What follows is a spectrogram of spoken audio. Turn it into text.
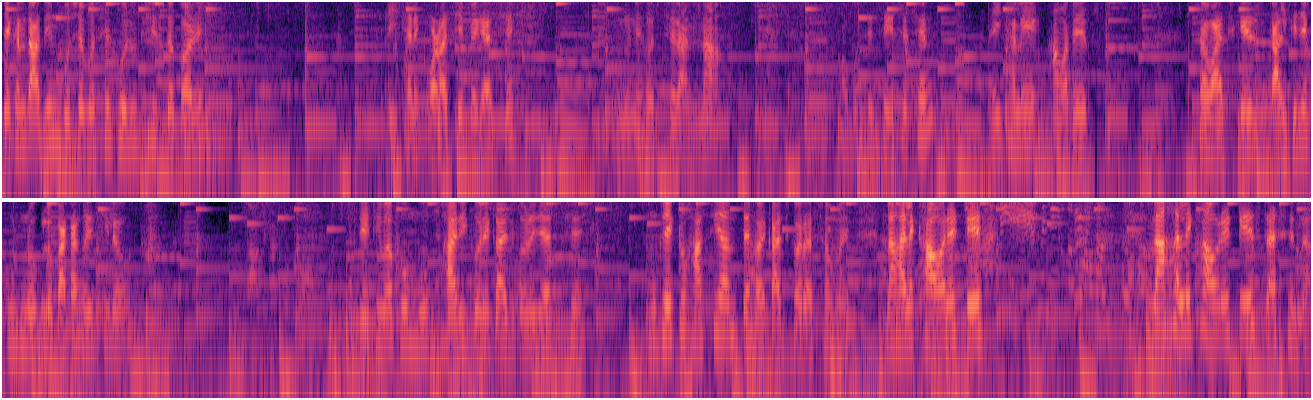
যেখানে দাদিন বসে বসে হলুদ সিদ্ধ করে। এইখানে কড়া চেপে গেছে। উনুনে হচ্ছে রান্না। অবশেষে এসেছেন। এইখানে আমাদের সব আজকের কালকে যে কুর্ণগুলো কাটা হয়েছিল জেঠিমা খুব মুখ ভারী করে কাজ করে যাচ্ছে। মুখে একটু হাসি আনতে হয় কাজ করার সময়। না হলে খাবারের টেস্ট না হলে খাবারের টেস্ট আসে না।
